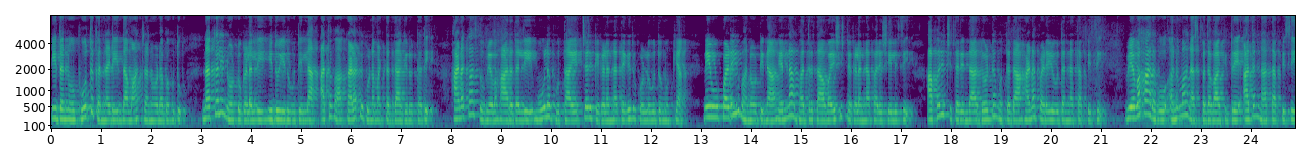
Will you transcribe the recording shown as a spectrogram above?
ಇದನ್ನು ಭೂತ ಕನ್ನಡಿಯಿಂದ ಮಾತ್ರ ನೋಡಬಹುದು. ನಕಲಿ ನೋಟುಗಳಲ್ಲಿ ಇದು ಇರುವುದಿಲ್ಲ ಅಥವಾ ಕಳಪೆ ಗುಣಮಟ್ಟದ್ದಾಗಿರುತ್ತದೆ. ಹಣಕಾಸು ವ್ಯವಹಾರದಲ್ಲಿ ಮೂಲಭೂತ ಎಚ್ಚರಿಕೆಗಳನ್ನು ತೆಗೆದುಕೊಳ್ಳುವುದು ಮುಖ್ಯ. ನೀವು ಪಡೆಯುವ ನೋಟಿನ ಎಲ್ಲ ಭದ್ರತಾ ವೈಶಿಷ್ಟ್ಯಗಳನ್ನು ಪರಿಶೀಲಿಸಿ. ಅಪರಿಚಿತರಿಂದ ದೊಡ್ಡ ಮೊತ್ತದ ಹಣ ಪಡೆಯುವುದನ್ನು ತಪ್ಪಿಸಿ. ವ್ಯವಹಾರವು ಅನುಮಾನಾಸ್ಪದವಾಗಿದ್ದರೆ ಅದನ್ನು ತಪ್ಪಿಸಿ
